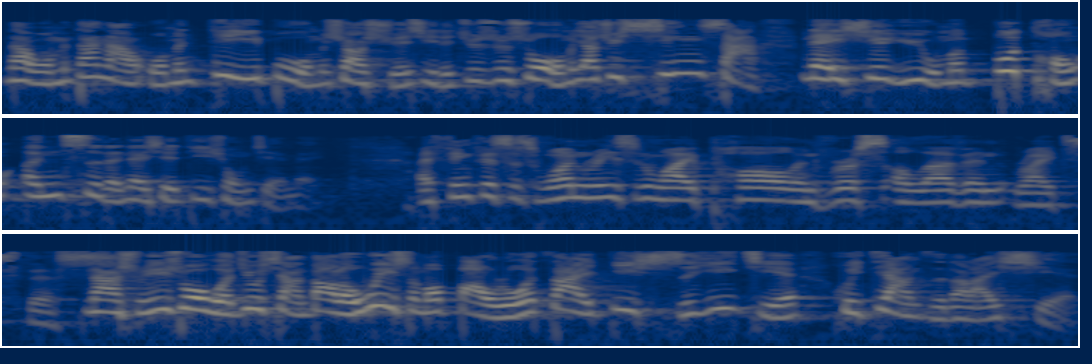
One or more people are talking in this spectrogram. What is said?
那我们当然，我们第一步我们需要学习的就是说，我们要去欣赏那些与我们不同恩赐的那些弟兄姐妹。 I think this is one reason why Paul in verse 11 writes this. 那所以说，我就想到了为什么保罗在第十一节会这样子的来写。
